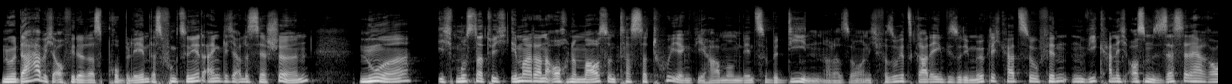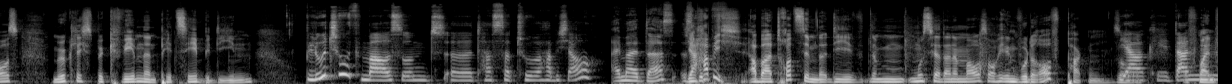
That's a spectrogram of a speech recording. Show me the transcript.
Nur da habe ich auch wieder das Problem, das funktioniert eigentlich alles sehr schön, nur ich muss natürlich immer dann auch eine Maus und Tastatur irgendwie haben, um den zu bedienen oder so. Und ich versuche jetzt gerade irgendwie so die Möglichkeit zu finden, wie kann ich aus dem Sessel heraus möglichst bequem einen PC bedienen. Bluetooth-Maus und äh, Tastatur habe ich auch. Einmal das. ja, habe ich, aber trotzdem, die, die muss ja deine Maus auch irgendwo draufpacken. So. Ja, okay, dann Auf, mein,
